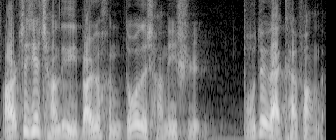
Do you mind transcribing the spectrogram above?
而这些场地里边有很多的场地是不对外开放的。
